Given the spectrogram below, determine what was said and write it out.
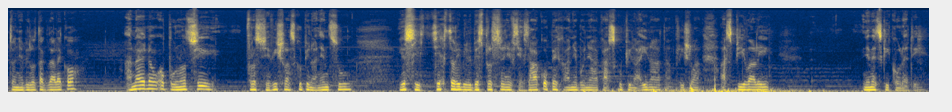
to nebylo tak daleko, A najednou o půlnoci prostě vyšla skupina Němců, jestli těch, kteří byli bezprostředně v těch zákopech, anebo nějaká skupina jiná tam přišla a zpívali německý koledy.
